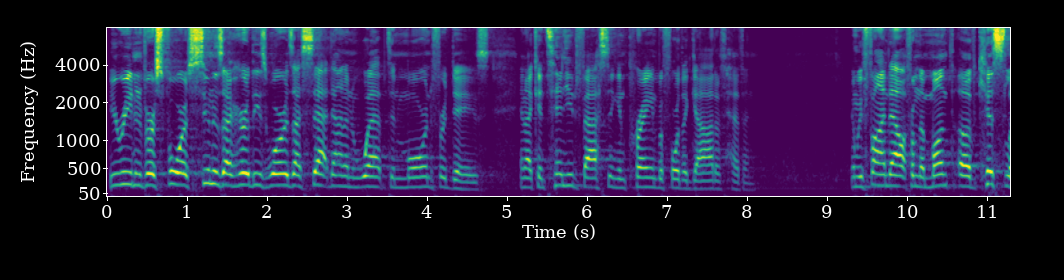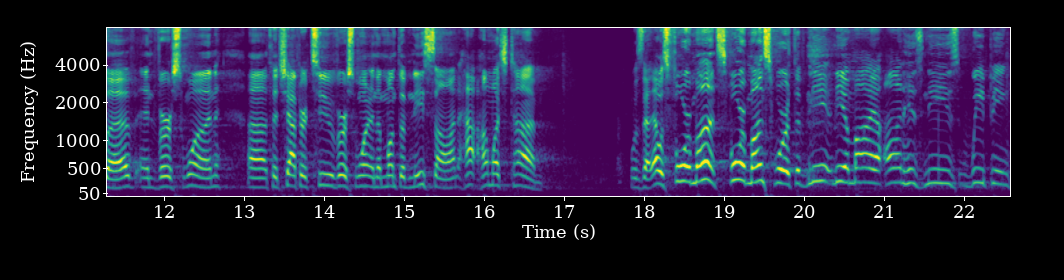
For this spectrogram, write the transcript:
You read in verse 4 As soon as I heard these words, I sat down and wept and mourned for days, and I continued fasting and praying before the God of heaven. And we find out from the month of Kislev in verse 1 uh, to chapter 2, verse 1, in the month of Nisan, how, how much time was that? That was four months, four months worth of Nehemiah on his knees, weeping,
